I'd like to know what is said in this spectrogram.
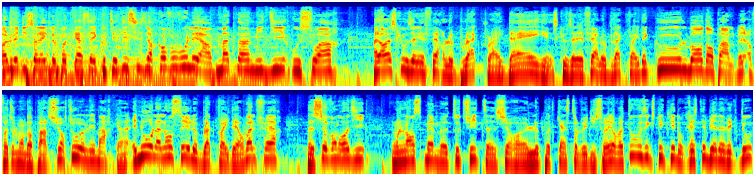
Au lever du soleil, le podcast à écouter dès 6h quand vous voulez, un matin, midi ou soir. Alors, est-ce que vous allez faire le Black Friday? Est-ce que vous allez faire le Black Friday? Tout le monde en parle. Mais, enfin, tout le monde en parle, surtout les marques. hein. Et nous, on l'a lancé, le Black Friday. On va le faire euh, ce vendredi. On le lance même euh, tout de suite euh, sur le podcast Au lever du soleil. On va tout vous expliquer, donc restez bien avec nous.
